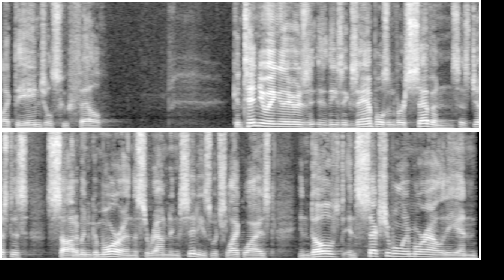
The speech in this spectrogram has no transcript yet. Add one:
like the angels who fell. Continuing, there's these examples in verse 7 says, just as Sodom and Gomorrah and the surrounding cities, which likewise indulged in sexual immorality and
